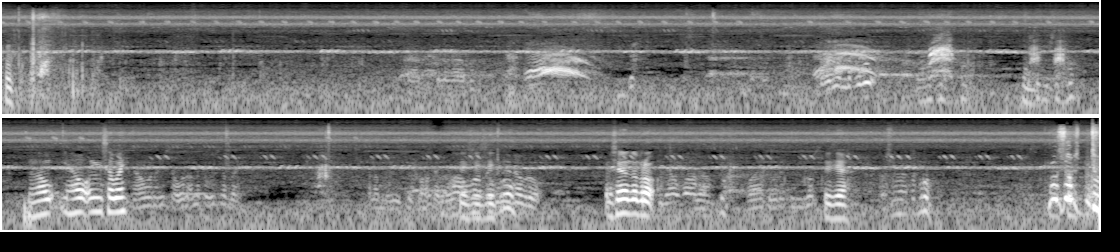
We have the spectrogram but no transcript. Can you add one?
Nangaw, ihaw ang isa bay. Sige, sige, sige. Kasi na to bro. Sige siya. Masuk tu.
